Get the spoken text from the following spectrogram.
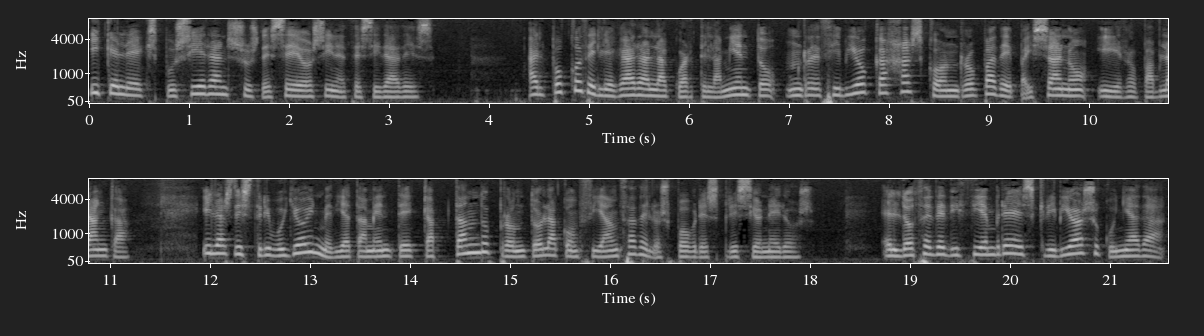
y que le expusieran sus deseos y necesidades. Al poco de llegar al acuartelamiento recibió cajas con ropa de paisano y ropa blanca y las distribuyó inmediatamente captando pronto la confianza de los pobres prisioneros. El 12 de diciembre escribió a su cuñada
